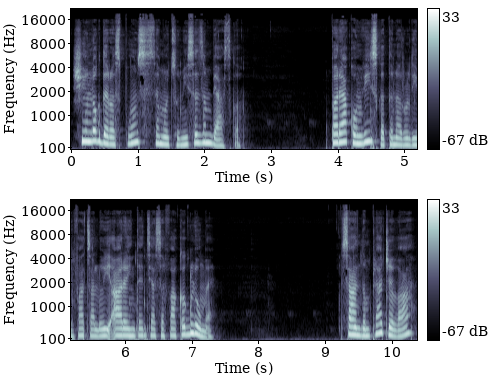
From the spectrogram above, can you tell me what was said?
și în loc de răspuns se mulțumi să zâmbească. Părea convins că tânărul din fața lui are intenția să facă glume. S-a întâmplat ceva?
